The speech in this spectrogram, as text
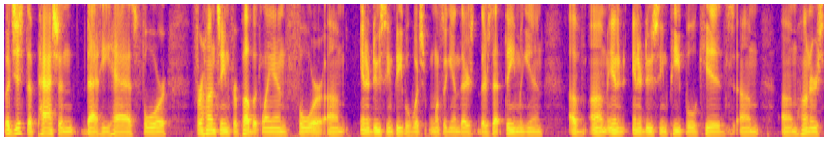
but just the passion that he has for for hunting, for public land, for um, introducing people. Which once again, there's there's that theme again of um, in, introducing people, kids, um, um, hunters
